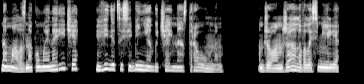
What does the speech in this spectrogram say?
на малознакомое наречие, видится себе необычайно остроумным. Джоан жаловалась Милле,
